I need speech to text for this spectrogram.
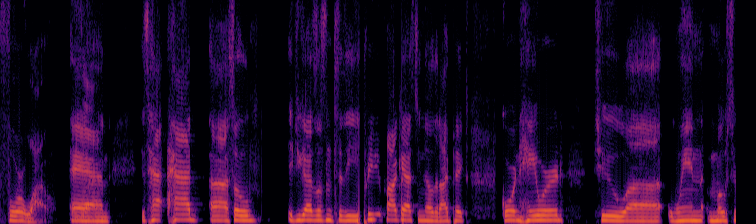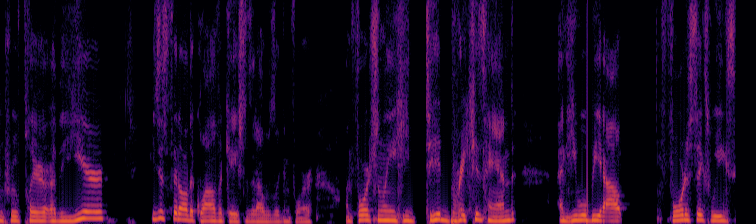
for a while, Yeah. and is ha- had. Uh, so if you guys listen to the preview podcast, you know that I picked Gordon Hayward to uh, win most improved player of the year. He just fit all the qualifications that I was looking for. Unfortunately, he did break his hand and he will be out four to six weeks.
